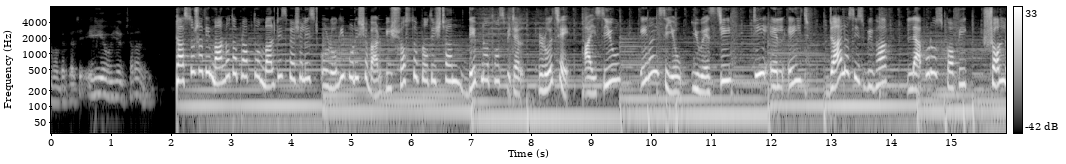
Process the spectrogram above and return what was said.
আমাদের কাছে এই অভিযোগ ছাড়া নেই। স্বাস্থ্যসাথী মান্যতাপ্রাপ্ত মাল্টি স্পেশালিস্ট ও রোগী পরিষেবার বিশ্বস্ত প্রতিষ্ঠান দেবনাথ হসপিটাল। রয়েছে ICU NICU USG TLH dialysis বিভাগ ল্যাপারোস্কোপিক শল্য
